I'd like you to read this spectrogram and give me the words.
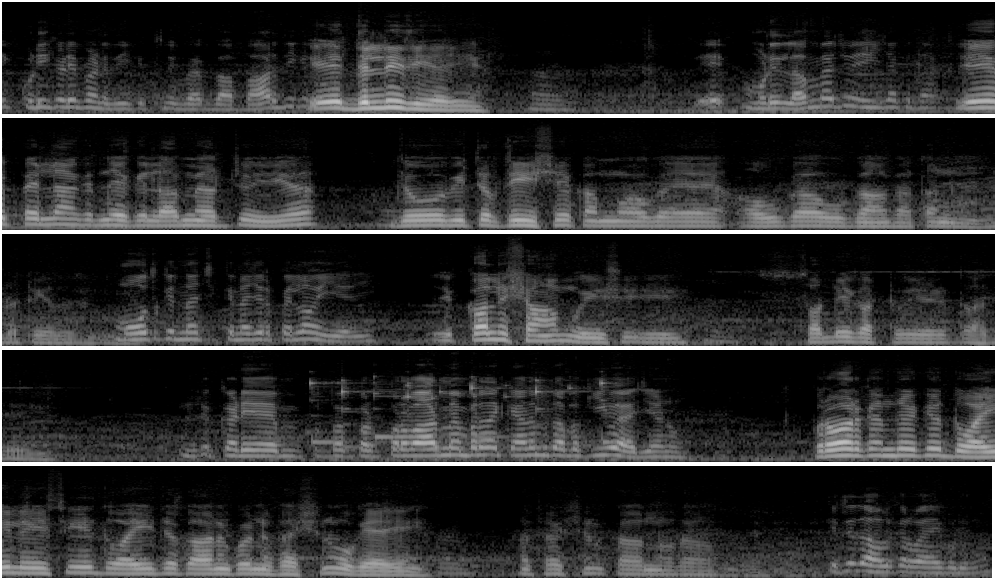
ਇਹ ਕੁੜੀ ਕਿਹੜੇ ਪਿੰਡ ਦੀ? ਕਿੱਥੋਂ ਦੀ ਬਾ- ਬਾਹਰ ਦੀ ਇਹ ਦਿੱਲੀ ਦੀ ਹੈ ਜੀ। ਇਹ ਮੁੰਡੇ ਲਵ ਮੈਚ ਹੋਈ ਜਾਂ ਕਿਦਾਂ? ਇਹ ਪਹਿਲਾਂ ਕਿੰਨੇ ਕਿ ਲਵ ਮੈਰਿਜ ਹੋਈ ਆ। ਜੋ ਵੀ ਤਫਤੀਸ਼ ਕੰਮ ਹੋ ਗਿਆ ਆਊਗਾ ਉਹ ਗਾਂਗਾ ਤੁਹਾਨੂੰ ਡਿਟੇਲ ਮੌਤ ਕਿੰਨਾ ਚਿਰ- ਕਿੰਨਾ ਚਿਰ ਪਹਿਲਾਂ ਹੋਈ ਹੈ ਜੀ? ਇਹ ਕੱਲ ਸ਼ਾਮ ਹੋਈ ਸੀ ਜੀ। 8:30 ਵਜੇ ਦੱਸਦੇ ਜੀ ਕੜੇ ਪ- ਪ- ਪਰਿਵਾਰ ਮੈਂਬਰ ਦਾ ਕਹਿਣ ਮੁਤਾਬਕ ਕੀ ਹੋਇਆ ਜੀ ਇਹਨੂੰ ਪਰਿਵਾਰ ਕਹਿੰਦੇ ਕਿ ਦਵਾਈ ਲਈ ਸੀ ਦਵਾਈ ਦੇ ਕਾਰਨ ਕੋਈ ਇਨਫੈਕਸ਼ਨ ਹੋ ਗਿਆ ਜੀ ਇਨਫੈਕਸ਼ਨ ਕਾਰਨ ਉਹਦਾ ਹੋ ਗਿਆ ਕਿੱਥੇ ਦਾਖਲ ਕਰਵਾਇਆ ਕੁੜੀ ਨੂੰ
